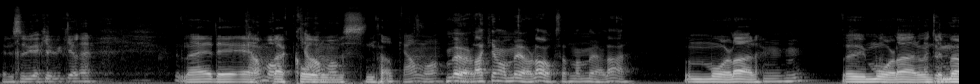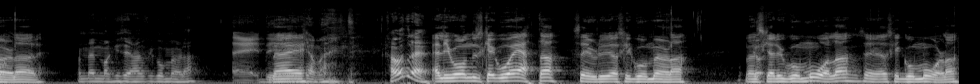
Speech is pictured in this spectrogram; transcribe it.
Är det suga kuk eller? Nej det är Kan vara, äta kan vara. korv snabbt. Kan vara. Möla kan vara möla också, att man mölar. Målar. Mhm. Det är ju målar och inte du målar. mölar. Men man kan ju säga att jag ska gå och möla. Nej, det Nej. kan man inte. Kan man inte det? Eller om du ska gå och äta säger du jag ska gå och möla. Men Ja. ska du gå och måla säger du jag ska gå och måla.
